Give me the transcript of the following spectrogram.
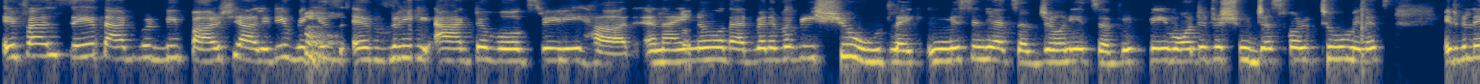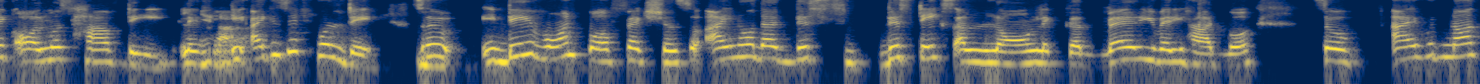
if I'll say that would be partiality because every actor works really hard. And I know that whenever we shoot, like Miss India itself, Journey itself, if we wanted to shoot just for two minutes, it will take almost half day. Like Yeah. I can say full day. So mm-hmm. they want perfection. So I know that this this takes a long, like a very, very hard work. So I would not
